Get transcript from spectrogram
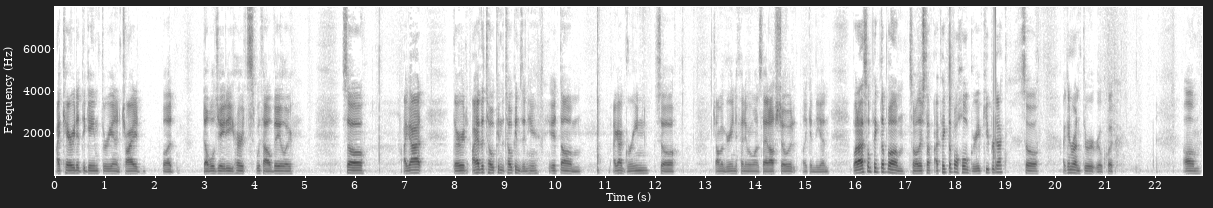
I carried it to game three and I tried, but double JD hurts without Valor. So, I got Third, I have the token. The token's in here. It um, I got green, so Jama Green. If anyone wants that, I'll show it like in the end. But I also picked up um some other stuff. I picked up a whole Gravekeeper deck, so I can run through it real quick. Um,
